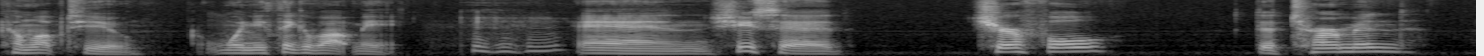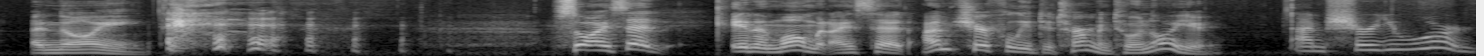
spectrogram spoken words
come up to you when you think about me? Mm-hmm. And she said, Cheerful, determined, annoying. so I said, in a moment, I said, I'm cheerfully determined to annoy you. I'm sure you would.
